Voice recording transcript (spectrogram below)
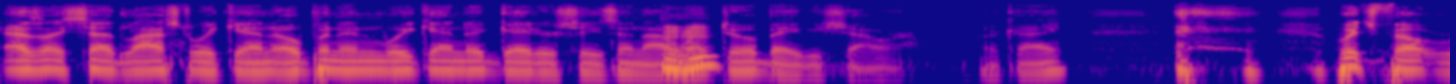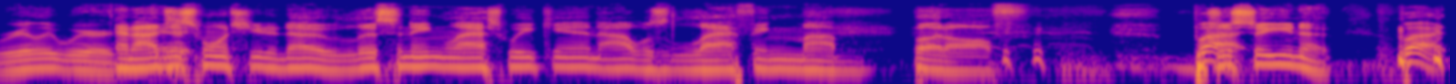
as I said last weekend, opening weekend of Gator season, I mm-hmm. went to a baby shower. Okay, which felt really weird. And I just want you to know, listening last weekend, I was laughing my butt off. but just so you know, but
